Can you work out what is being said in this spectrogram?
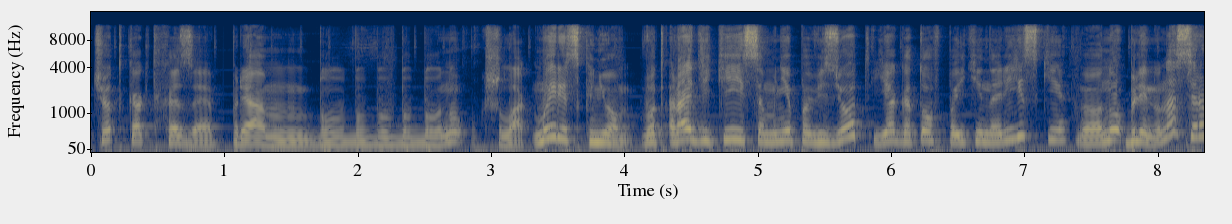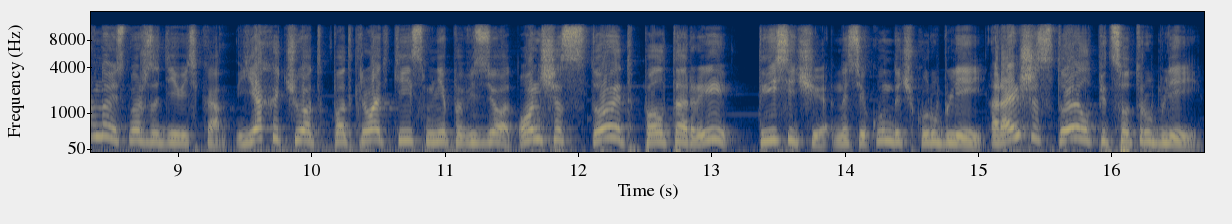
что-то как-то хз. Прям, бу -бу -бу -бу -бу, ну, шлак. Мы рискнем. Вот ради кейса мне повезет, я готов пойти на риски. Но, ну, блин, у нас все равно есть нож за 9к. Я хочу от пооткрывать кейс, мне повезет. Он сейчас стоит полторы тысячи на секундочку рублей. Раньше стоил 500 рублей.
